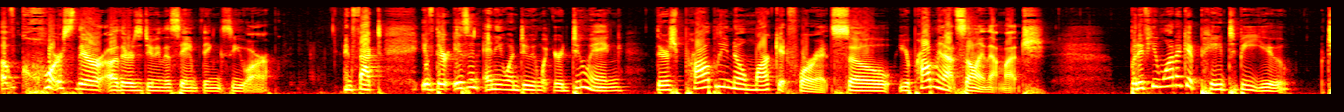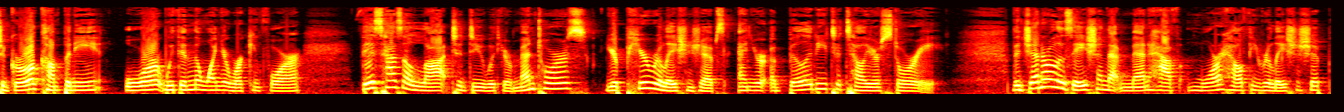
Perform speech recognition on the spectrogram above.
Of course, there are others doing the same things you are. In fact, if there isn't anyone doing what you're doing, there's probably no market for it. So you're probably not selling that much. But if you want to get paid to be you, to grow a company, or within the one you're working for, this has a lot to do with your mentors, your peer relationships, and your ability to tell your story. The generalization that men have more healthy relationship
